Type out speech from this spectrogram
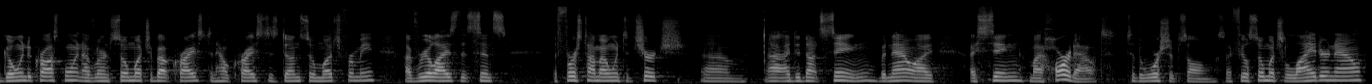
going to Crosspoint. I've learned so much about Christ and how Christ has done so much for me. I've realized that since the first time I went to church, um, I, I, did not sing, but now I, I sing my heart out to the worship songs. I feel so much lighter now,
